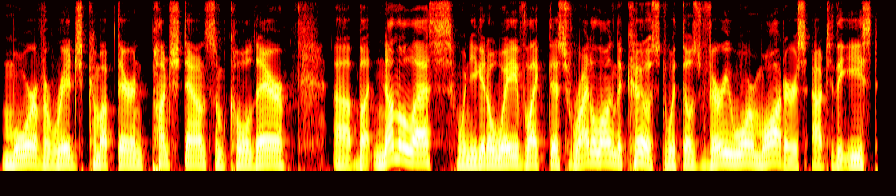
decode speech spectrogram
more of a ridge come up there and punch down some cold air. Uh, but nonetheless, when you get a wave like this right along the coast with those very warm waters out to the east,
